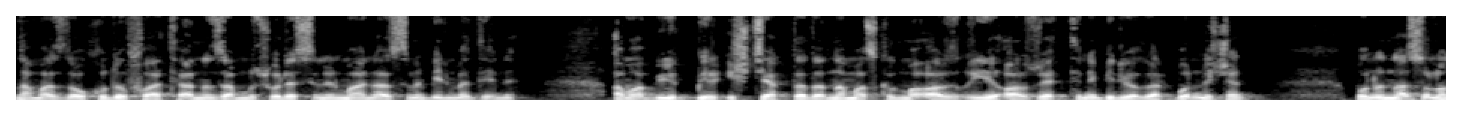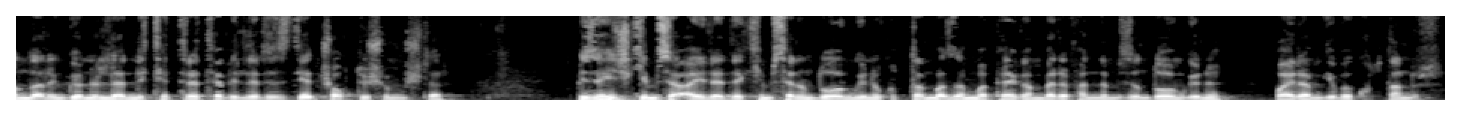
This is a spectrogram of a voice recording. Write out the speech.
namazda okuduğu Fatiha'nın Zamm-ı suresinin manasını bilmediğini ama büyük bir iştiyakta da namaz kılma arzıyı arzu ettiğini biliyorlar. Bunun için bunu nasıl onların gönüllerini titretebiliriz diye çok düşünmüşler. Bize hiç kimse ailede kimsenin doğum günü kutlanmaz ama Peygamber Efendimizin doğum günü bayram gibi kutlanır.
